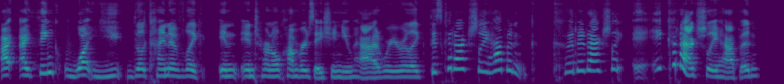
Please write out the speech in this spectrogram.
I, I think what you the kind of like in, internal conversation you had where you were like this could actually happen could it actually it could actually happen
